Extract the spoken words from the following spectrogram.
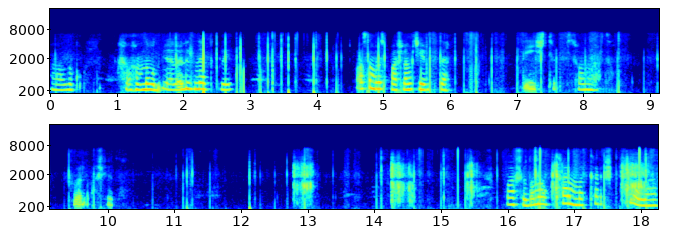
Mallık olsun. Anlamadım yani öylesine yaptık burayı. Aslında burası başlangıç yeriydi de. Değiştirdik sonradan. Şöyle başlıyordu. Başlıyordu ama karma karışık bir şey abi.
